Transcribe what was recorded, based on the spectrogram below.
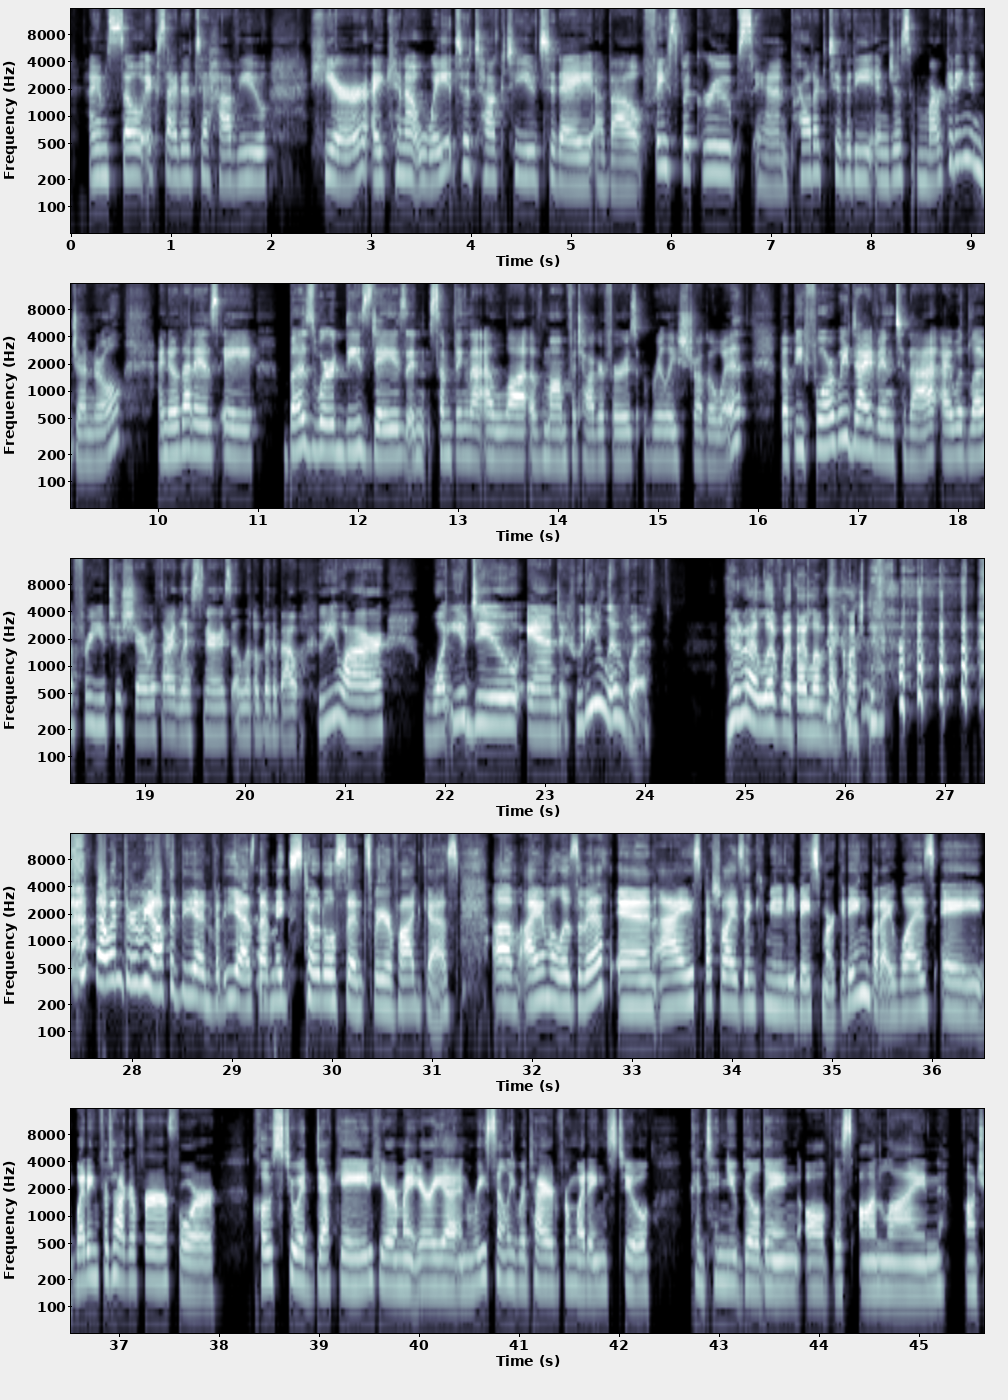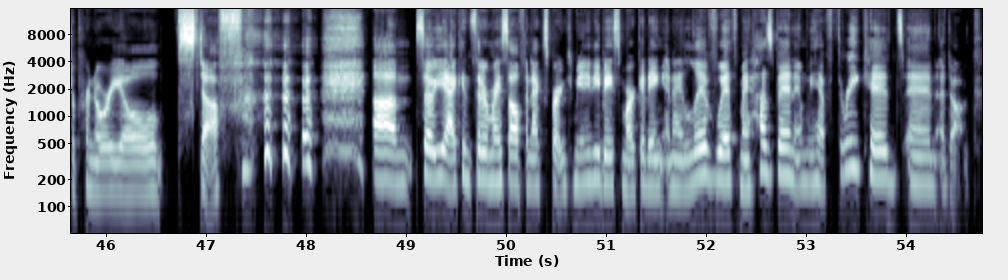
I am so excited to have you here. I cannot wait to talk to you today about Facebook groups and productivity and just marketing in general. I know that is a buzzword these days and something that a lot of mom photographers really struggle with. But before we dive into that, I would love for you to share with our listeners a little bit about who you are, what you do, and who do you live with? Who do I live with? I love that question. that one threw me off at the end, but yes, that makes total sense for your podcast. Um, I am Elizabeth, and I specialize in community based marketing, but I was a wedding photographer for close to a decade here in my area and recently retired from weddings to continue building all this online entrepreneurial stuff. um, so, yeah, I consider myself an expert in community based marketing, and I live with my husband, and we have three kids and a dog.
